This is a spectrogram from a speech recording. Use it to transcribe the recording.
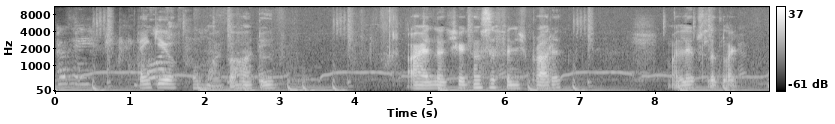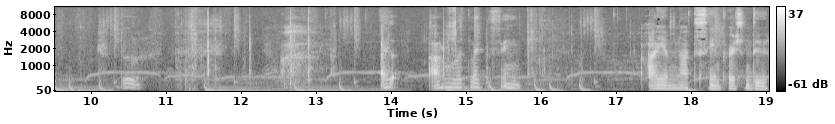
Okay. Thank you. Oh my god, dude. Alright, look, here comes the finished product. My lips look like. Dude. I, I don't look like the same. I am not the same person, dude.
